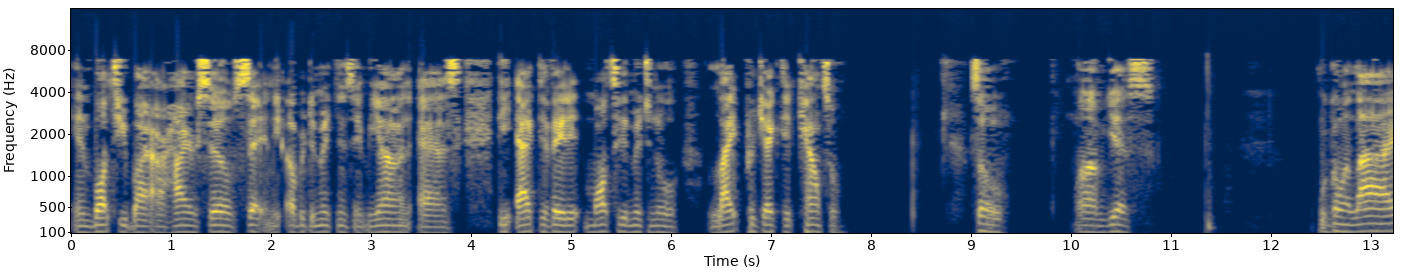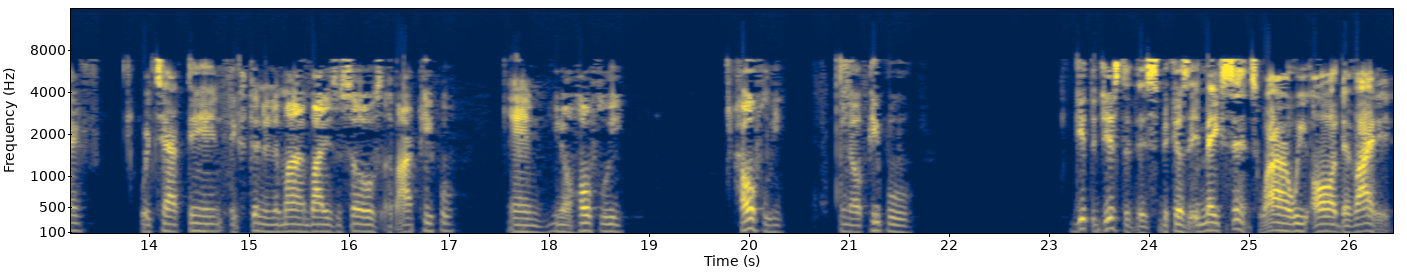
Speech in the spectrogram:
and brought to you by our higher selves set in the upper dimensions and beyond as the activated multidimensional light projected council. So, um, yes, we're going live. We're tapped in, extending the mind, bodies, and souls of our people. And, you know, hopefully, hopefully, you know, people get the gist of this because it makes sense. Why are we all divided?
